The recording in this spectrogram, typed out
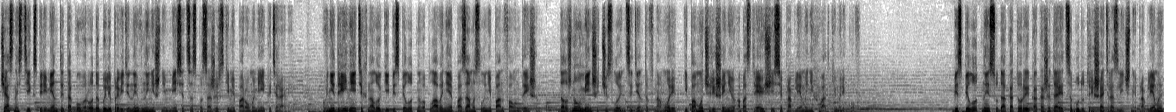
В частности, эксперименты такого рода были проведены в нынешнем месяце с пассажирскими паромами и катерами. Внедрение технологий беспилотного плавания по замыслу Nippon Foundation должно уменьшить число инцидентов на море и помочь решению обостряющейся проблемы нехватки моряков. Беспилотные суда, которые, как ожидается, будут решать различные проблемы,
